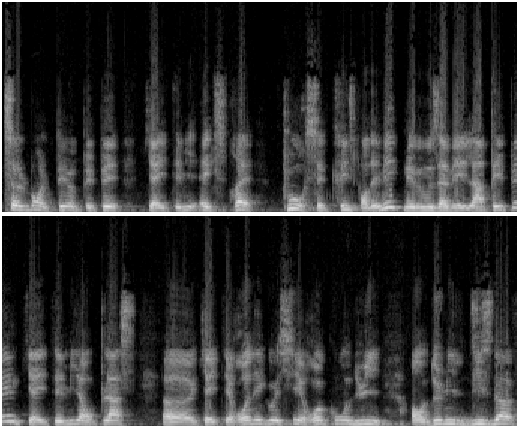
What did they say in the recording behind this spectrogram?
seulement le PEPP e qui a été mis exprès pour cette crise pandémique, mais vous avez l'APP qui a été mis en place, euh, qui a été renégocié, reconduit en 2019,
